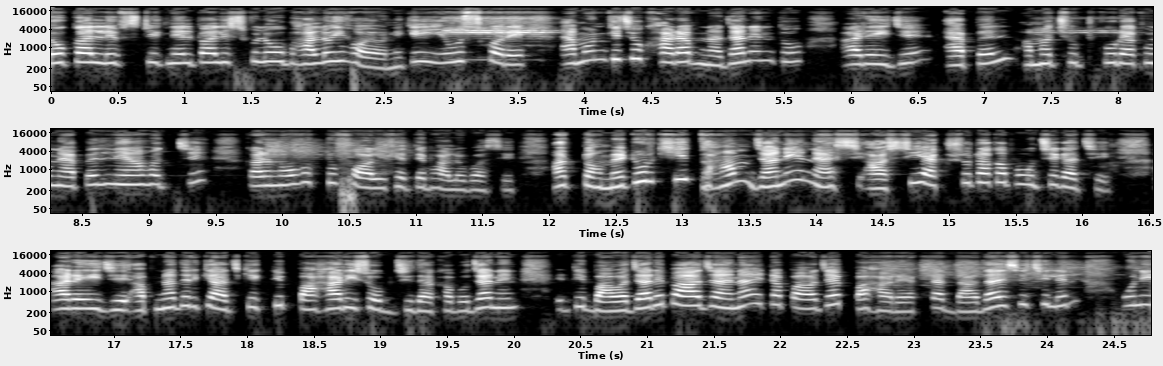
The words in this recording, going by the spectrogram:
লোকাল লিপস্টিক নেল পালিশগুলোও ভালোই হয়, অনেকেই ইউজ করে, এমন কিছু খারাপ না, জানেন তো। আর এই যে অ্যাপেল আমার ছুটকুর এখন অ্যাপেল নেওয়া হচ্ছে, কারণ ও একটু ফল খেতে ভালোবাসে। আর টমেটোর কি দাম, জানেন? আশি একশো টাকা পৌঁছে গেছে। আর এই যে আপনাদেরকে আজকে একটি পাহাড়ি সবজি দেখাবো, জানেন? এটি বাজারে পাওয়া যায় না, এটা পাওয়া যায় পাহাড়ে। একটা দাদা এসেছিলেন, উনি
